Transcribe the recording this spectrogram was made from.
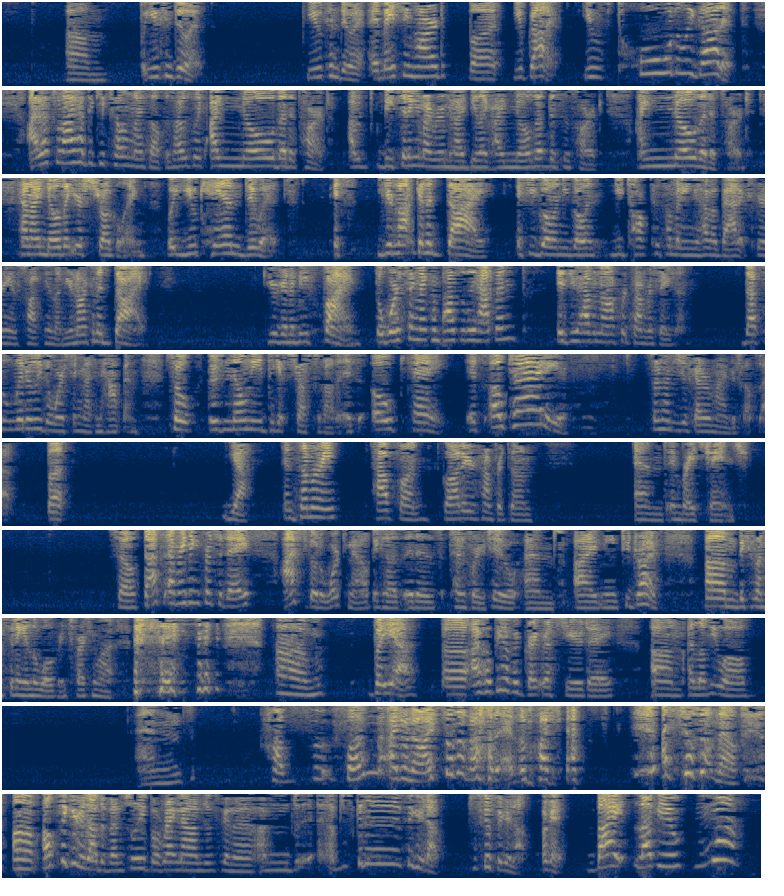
Um, but you can do it. You can do it. It may seem hard, but you've got it. You've totally got it. I, that's what I had to keep telling myself is I was like, I know that it's hard. I would be sitting in my room and I'd be like, I know that this is hard. I know that it's hard. And I know that you're struggling, but you can do it. It's, you're not gonna die if you go and you go and you talk to somebody and you have a bad experience talking to them. You're not gonna die. You're gonna be fine. The worst thing that can possibly happen is you have an awkward conversation. That's literally the worst thing that can happen. So there's no need to get stressed about it. It's okay. It's okay. Sometimes you just gotta remind yourself that. But, yeah. In summary, have fun, go out of your comfort zone, and embrace change. So that's everything for today. I have to go to work now because it is 10:42 and I need to drive um, because I'm sitting in the Walgreens parking lot. um, but yeah, uh, I hope you have a great rest of your day. Um, I love you all, and have fun. I don't know. I still don't know how to end the podcast. I still don't know. Um, I'll figure it out eventually, but right now I'm just gonna, I'm, I'm just gonna figure it out. Just gonna figure it out. Okay. Bye. Love you. Mwah.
